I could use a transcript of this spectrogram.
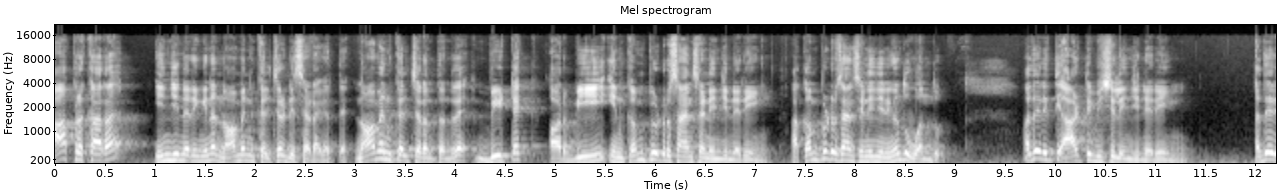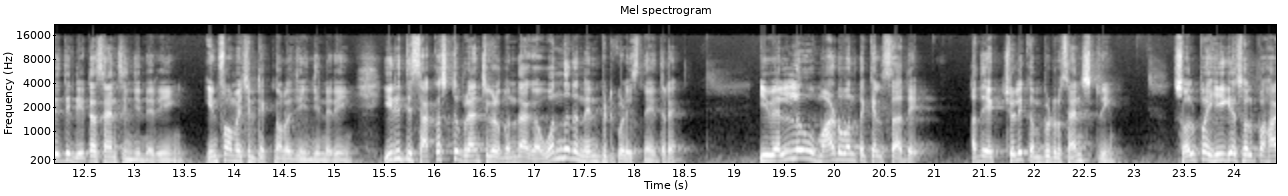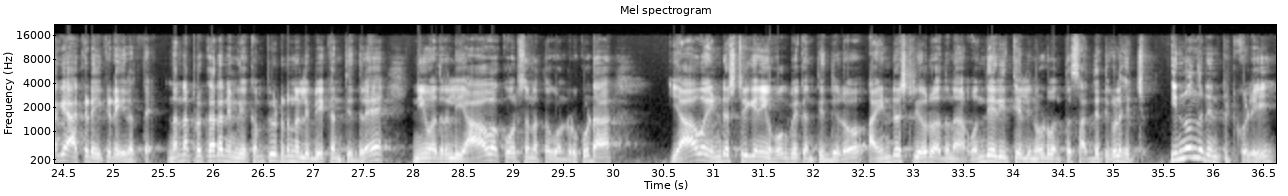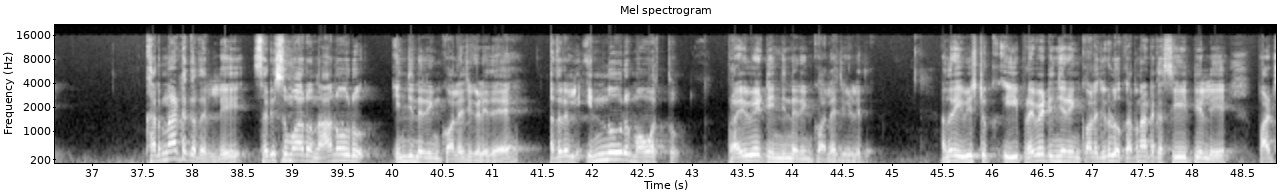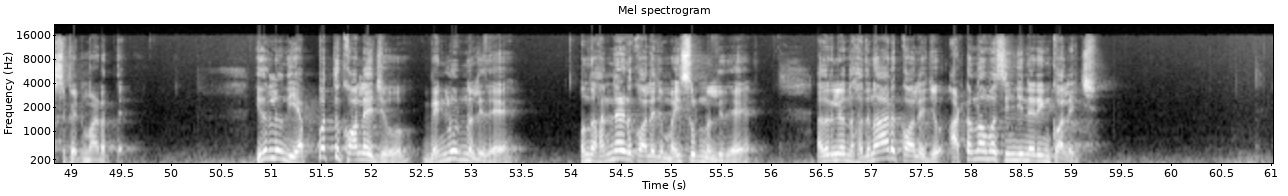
ಆ ಪ್ರಕಾರ ಇಂಜಿನಿಯರಿಂಗಿನ ನಾಮಿನ್ ಕಲ್ಚರ್ ಡಿಸೈಡ್ ಆಗುತ್ತೆ. ನಾಮಿನ್ ಕಲ್ಚರ್ ಅಂತಂದರೆ B Tech or B E in computer science and engineering ಆ computer science and engineering ಒಂದು ಒಂದು. ಅದೇ ರೀತಿ ಆರ್ಟಿಫಿಷಿಯಲ್ ಇಂಜಿನಿಯರಿಂಗ್ ಅದೇ ರೀತಿ data science engineering information technology engineering ಈ ರೀತಿ ಸಾಕಷ್ಟು ಬ್ರಾಂಚ್ಗಳು ಬಂದಾಗ ಒಂದನ್ನು ನೆನ್ಪಿಟ್ಕೊಳ್ಳಿ ಸ್ನೇಹಿತರೆ. ಇವೆಲ್ಲವೂ ಮಾಡುವಂಥ ಕೆಲಸ ಅದೇ. ಅದು ಆ್ಯಕ್ಚುಲಿ ಕಂಪ್ಯೂಟರ್ ಸೈನ್ಸ್ ಸ್ಟ್ರೀಮ್ ಸ್ವಲ್ಪ ಹೀಗೆ, ಸ್ವಲ್ಪ ಹಾಗೆ ಆ ಕಡೆ ಈ ಕಡೆ ಇರುತ್ತೆ. ನನ್ನ ಪ್ರಕಾರ ನಿಮಗೆ ಕಂಪ್ಯೂಟರ್ನಲ್ಲಿ ಬೇಕಂತಿದ್ದರೆ ನೀವು ಅದರಲ್ಲಿ ಯಾವ ಕೋರ್ಸನ್ನು ತೊಗೊಂಡ್ರೂ ಕೂಡ ಯಾವ ಇಂಡಸ್ಟ್ರಿಗೆ ನೀವು ಹೋಗಬೇಕಂತಿದ್ದೀರೋ ಆ ಇಂಡಸ್ಟ್ರಿಯವರು ಅದನ್ನು ಒಂದೇ ರೀತಿಯಲ್ಲಿ ನೋಡುವಂಥ ಸಾಧ್ಯತೆಗಳು ಹೆಚ್ಚು. ಇನ್ನೊಂದು ನೆನ್ಪಿಟ್ಕೊಳ್ಳಿ ಕರ್ನಾಟಕದಲ್ಲಿ ಸರಿಸುಮಾರು ನಾನ್ನೂರು ಇಂಜಿನಿಯರಿಂಗ್ ಕಾಲೇಜುಗಳಿದೆ. ಅದರಲ್ಲಿ ಇನ್ನೂರ ಮೂವತ್ತು ಪ್ರೈವೇಟ್ ಇಂಜಿನಿಯರಿಂಗ್ ಕಾಲೇಜುಗಳಿದೆ. ಅಂದರೆ ಇವಿಷ್ಟು ಈ ಪ್ರೈವೇಟ್ ಇಂಜಿನಿಯರಿಂಗ್ ಕಾಲೇಜುಗಳು ಕರ್ನಾಟಕ ಸಿ ಇ ಟಿಯಲ್ಲಿ ಪಾರ್ಟಿಸಿಪೇಟ್ ಮಾಡುತ್ತೆ. ಇದರಲ್ಲಿ ಒಂದು ಎಪ್ಪತ್ತು ಕಾಲೇಜು ಬೆಂಗಳೂರಿನಲ್ಲಿದೆ. ಒಂದು ಹನ್ನೆರಡು ಕಾಲೇಜು ಮೈಸೂರಿನಲ್ಲಿದೆ. ಅದರಲ್ಲಿ ಒಂದು ಹದಿನಾರು college autonomous engineering college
